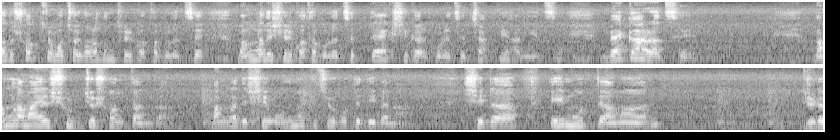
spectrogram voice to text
গত সতেরো বছর গণতন্ত্রের কথা বলেছে, বাংলাদেশের কথা বলেছে, ত্যাগ স্বীকার করেছে, চাকরি হারিয়েছে, বেকার আছে, বাংলা মায়ের সূর্য সন্তানরা, বাংলাদেশে অন্য কিছু হতে দিবে না, সেটা এই মুহূর্তে আমার দৃঢ়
